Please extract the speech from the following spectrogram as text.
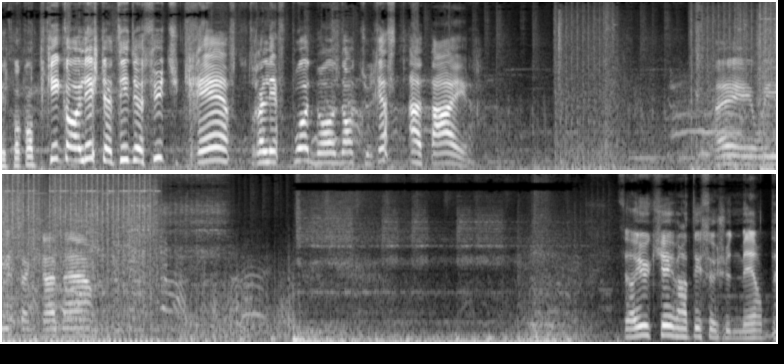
C'est pas compliqué, Colin, je te tire dessus, tu crèves, tu te relèves pas, non, non, tu restes à terre. Eh oui, sacrément. Sérieux, qui a inventé ce jeu de merde?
